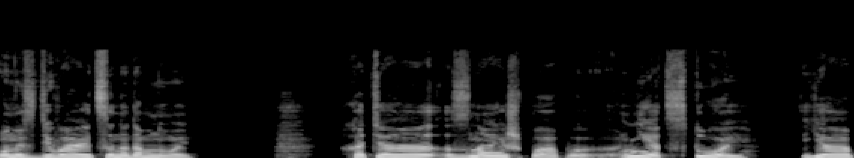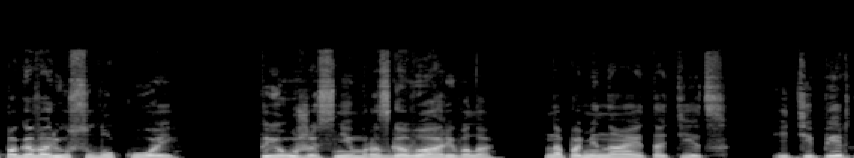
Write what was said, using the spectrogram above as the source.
Он издевается надо мной. Хотя, знаешь, пап, нет, стой. Я поговорю с Лукой. Ты уже с ним разговаривала, напоминает отец. И теперь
